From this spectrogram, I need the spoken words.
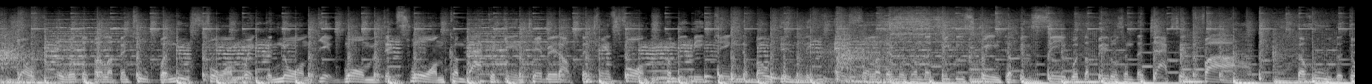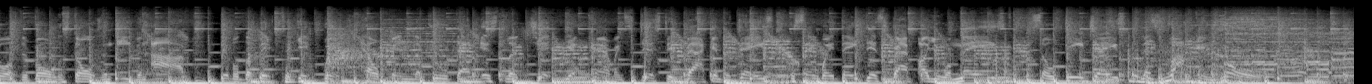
It will develop into a new form. Break the norm, get warm and then swarm. Come back again, tear it up and transform. From BB King to Bo Diddley. Ed Sullivan was on the TV screen to be seen with the Beatles and the Jackson 5. The Who, the Doors, the Rolling Stones, and even I've dibbled a bit to get with, helping to prove that it's legit. Your parents dissed it back in the days, the same way they diss rap. Are you amazed? So DJs, let's rock and roll.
